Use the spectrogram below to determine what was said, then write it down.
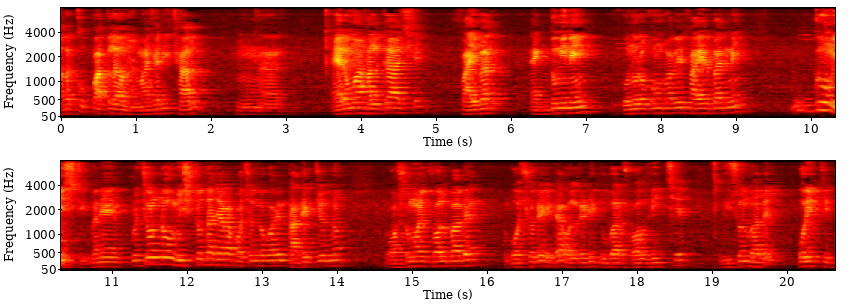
আবার খুব পাতলাও নয়। মাঝারি ছাল অ্যারোমা হালকা আছে, ফাইবার একদমই নেই কোনো রকমভাবে ফাইবার নেই। উগ্র মিষ্টি মানে প্রচণ্ড মিষ্টতা যারা পছন্দ করেন তাদের জন্য অসময় ফল পাবেন। বছরে এটা অলরেডি দুবার ফল দিচ্ছে, ভীষণভাবে পরীক্ষিত।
